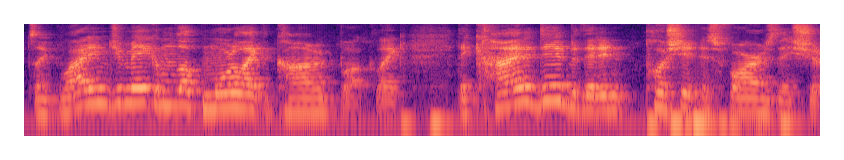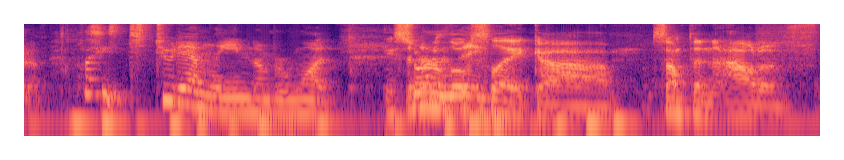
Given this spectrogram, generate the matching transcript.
it's like, why didn't you make him look more like the comic book? Like, they kind of did, but they didn't push it as far as they should have. Plus, he's just too damn lean, number one. He sort of looks thing- like uh, something out of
